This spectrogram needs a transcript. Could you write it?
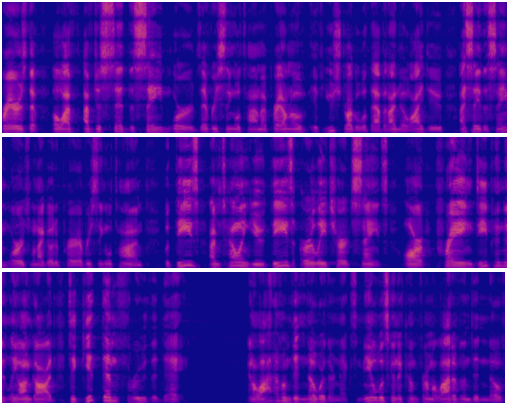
prayers that, oh, I've, I've just said the same words every single time I pray. I don't know if you struggle with that, but I know I do. I say the same words when I go to prayer every single time. But these, I'm telling you, these early church saints are praying dependently on God to get them through the day. And a lot of them didn't know where their next meal was going to come from. A lot of them didn't know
